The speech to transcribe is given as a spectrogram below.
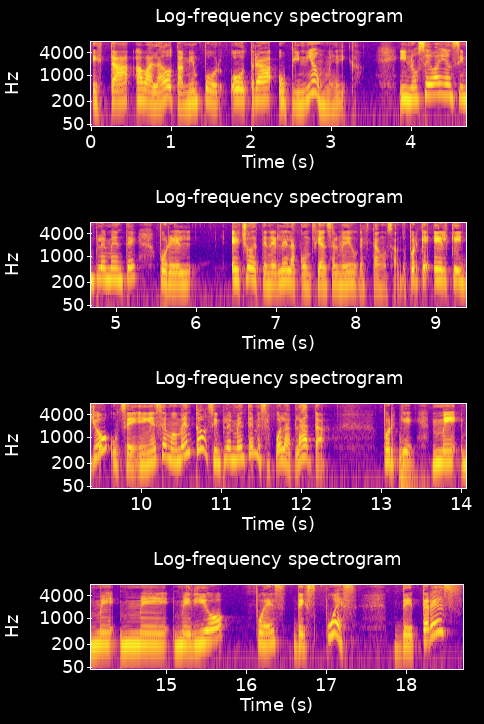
está avalado también por otra opinión médica. Y no se vayan simplemente por el hecho de tenerle la confianza al médico que están usando. Porque el que yo usé en ese momento simplemente me sacó la plata. Porque me, me, me, me dio, pues, después de tres,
